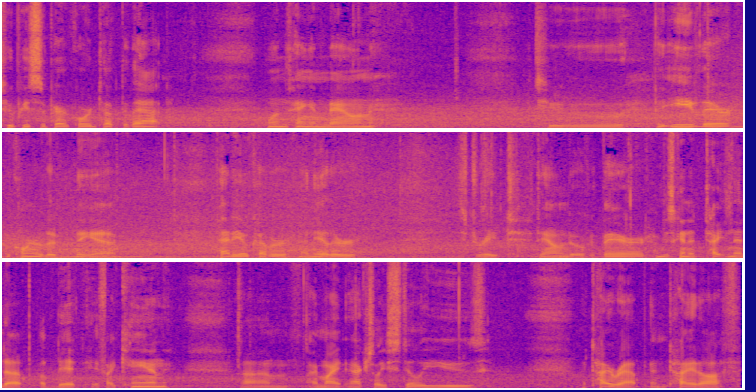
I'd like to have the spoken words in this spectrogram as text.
Two pieces of paracord tucked to that. One's hanging down to the eave there, the corner of the, the uh, patio cover, and the other straight down to over there. I'm just going to tighten it up a bit if I can. Um, I might actually still use a tie wrap and tie it off,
